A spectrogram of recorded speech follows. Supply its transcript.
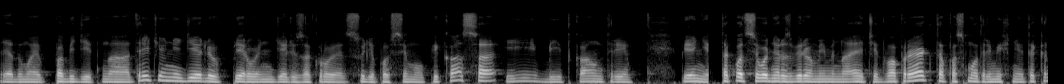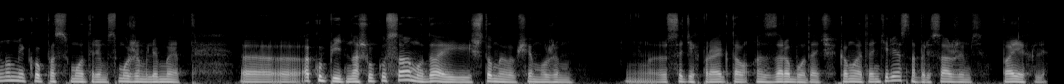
я думаю, победит на третью неделю. Первую неделю закроет, судя по всему, Пикассо и Beat Country Pioneer. Так вот, сегодня разберем именно эти два проекта, посмотрим их экономику, посмотрим, сможем ли мы э, окупить нашу Кусаму, да, и что мы вообще можем э, с этих проектов заработать. Кому это интересно, присаживаемся. Поехали.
